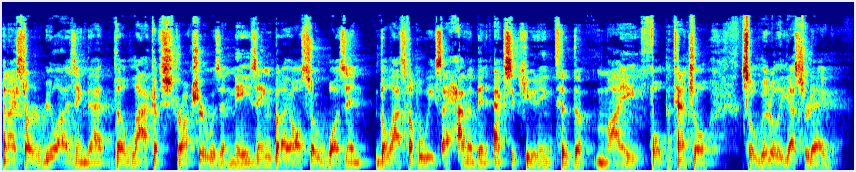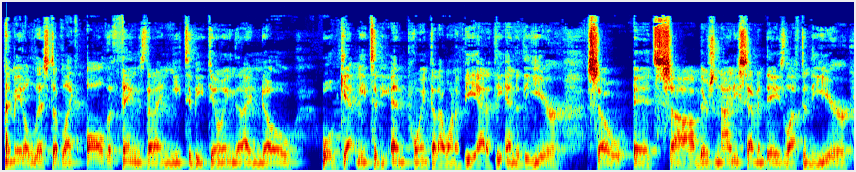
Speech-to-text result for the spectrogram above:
And I started realizing that the lack of structure was amazing, but I also wasn't the last couple weeks I haven't been executing to the my full potential. So literally yesterday I made a list of like all the things that I need to be doing that I know will get me to the end point that I want to be at at the end of the year. So it's um, there's 97 days left in the year.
